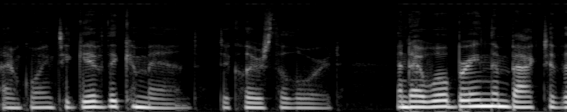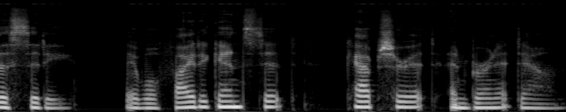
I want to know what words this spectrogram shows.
I am going to give the command, declares the Lord, and I will bring them back to this city. They will fight against it, capture it, and burn it down.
